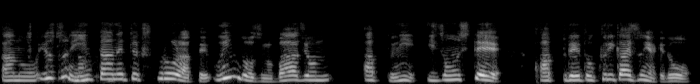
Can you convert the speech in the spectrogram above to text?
あの、要するにインターネットエクスプローラーって Windows のバージョンアップに依存して、アップデートを繰り返すんやけど、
